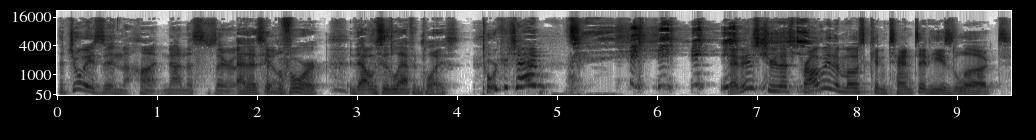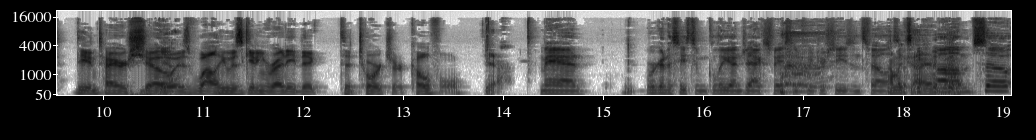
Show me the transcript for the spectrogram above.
the joy is in the hunt, not necessarily. As I said kill. before, that was his laughing place. Torture time? That is true. That's probably the most contented he's looked the entire show is while he was getting ready to, to torture Cofell. Yeah. Man, we're gonna see some glee on Jack's face in future seasons, fellas. I'm excited Um, so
